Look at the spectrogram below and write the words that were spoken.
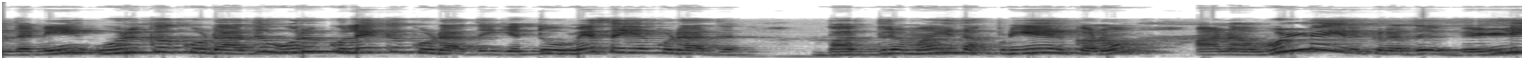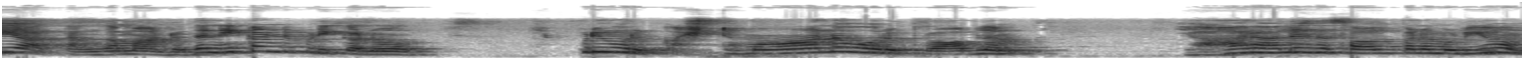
இத நீ உருக்க கூடாது உரு குலைக்க கூடாது எதுவுமே செய்யக்கூடாது. பத்திரமா இது அப்படியே இருக்கணும். ஆனா உள்ள இருக்கிறது வெள்ளியா தங்கமான்றத நீ கண்டுபிடிக்கணும். இப்படி ஒரு கஷ்டமான ஒரு ப்ராப்ளம் யாரால இதை சால்வ் பண்ண முடியும்?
